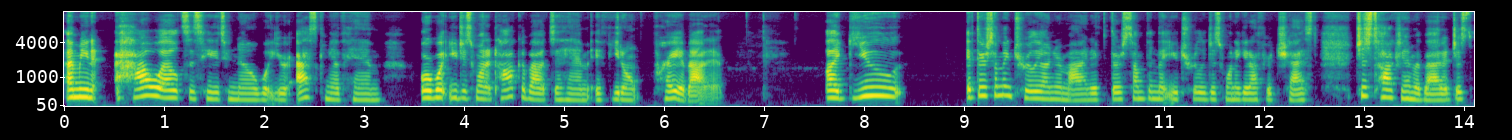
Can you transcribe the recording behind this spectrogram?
I mean, how else is he to know what you're asking of him or what you just want to talk about to him if you don't pray about it? Like, you, if there's something truly on your mind, if there's something that you truly just want to get off your chest, just talk to him about it. Just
